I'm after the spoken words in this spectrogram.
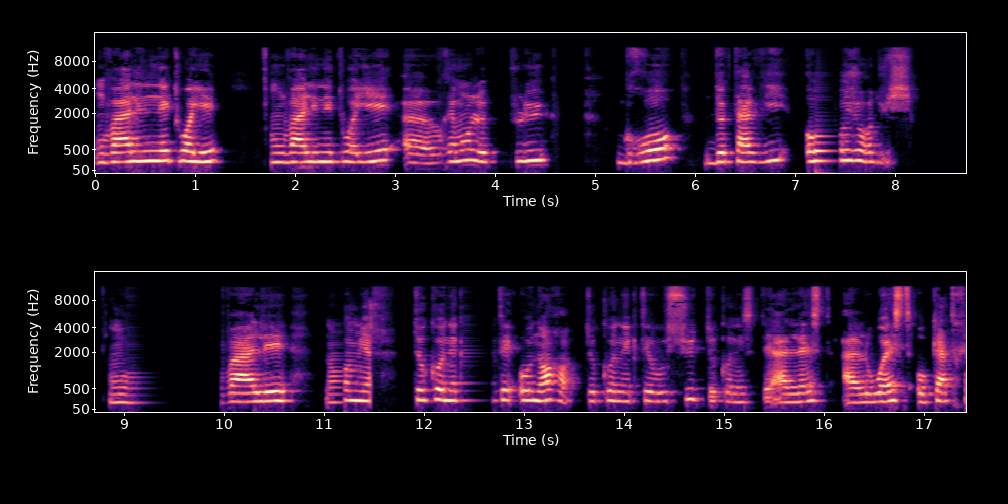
on va aller nettoyer, on va aller nettoyer vraiment le plus gros de ta vie aujourd'hui. On va aller te connecter au nord, te connecter au sud, te connecter à l'est, à l'ouest, aux quatre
